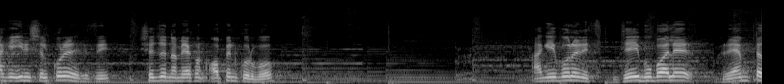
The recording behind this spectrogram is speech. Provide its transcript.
আগে ইনস্টল করে রেখেছি, সেজন্য আমি এখন ওপেন করব। আগেই বলে নিচ্ছি, যেই মোবাইলের র্যামটা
